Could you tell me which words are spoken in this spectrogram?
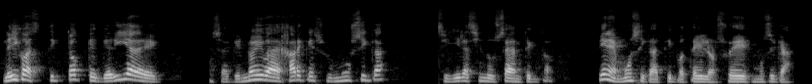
le dijo a TikTok que quería de, o sea, que no iba a dejar que su música siguiera siendo usada en TikTok. Tiene música tipo Taylor Swift, música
